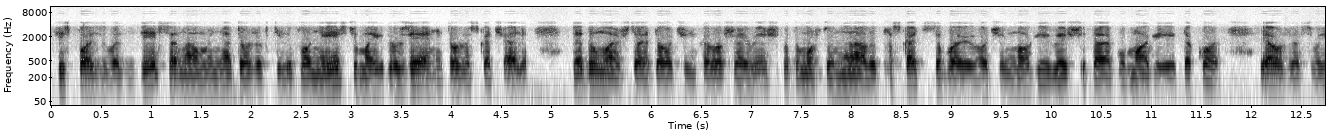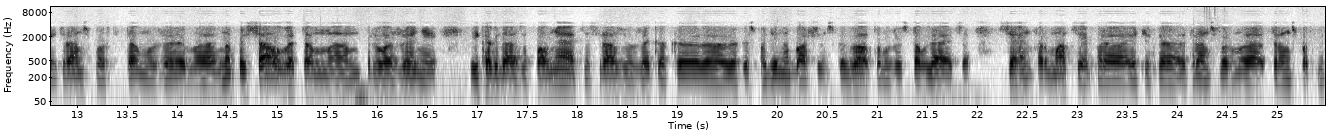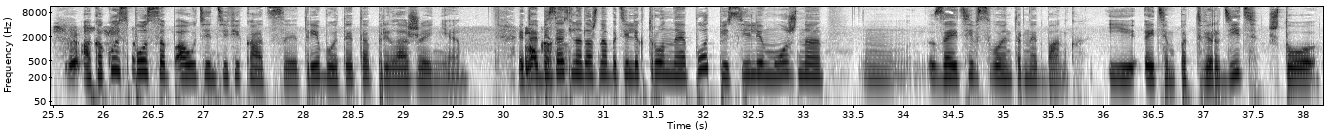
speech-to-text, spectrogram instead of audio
использовать здесь. Она у меня тоже в телефоне есть, у моих друзей, они тоже скачали. Я думаю, что это очень хорошая вещь, потому что не надо таскать с собой очень многие вещи, да, бумаги и такое. Я уже свой транспорт там уже написал в этом приложении. И когда заполняется, сразу уже, как э, господин Абашин сказал, там уже вставляется вся информация про этих транспорт, транспортных средств. А какой способ аутентификации требует это приложение? Это ну, обязательно как... должна быть электронная подпись или можно зайти в свой интернет-банк и этим подтвердить, что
